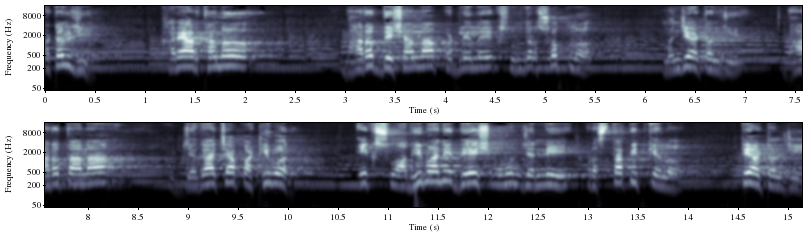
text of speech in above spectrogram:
अटलजी. खऱ्या अर्थानं भारत देशाला पडलेलं एक सुंदर स्वप्न म्हणजे अटलजी. भारताला जगाच्या पाठीवर एक स्वाभिमानी देश म्हणून ज्यांनी प्रस्थापित केलं ते अटलजी.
